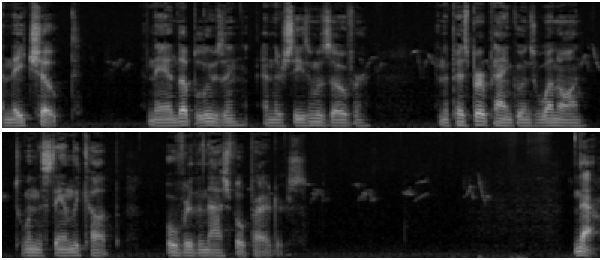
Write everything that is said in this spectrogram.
and they choked. And they ended up losing and their season was over. And the Pittsburgh Penguins went on to win the Stanley Cup over the Nashville Predators. Now,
